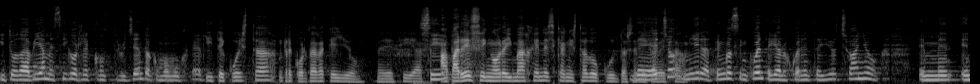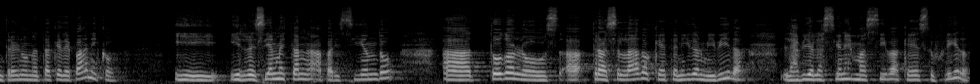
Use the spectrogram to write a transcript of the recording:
y todavía me sigo reconstruyendo como mujer. ¿Y te cuesta recordar aquello? Me decías. Sí. Aparecen ahora imágenes que han estado ocultas en de mi cabeza. De hecho, mira, tengo 50 y a los 48 años em, entré en un ataque de pánico y, y recién me están apareciendo a todos los traslados que he tenido en mi vida, las violaciones masivas que he sufrido.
